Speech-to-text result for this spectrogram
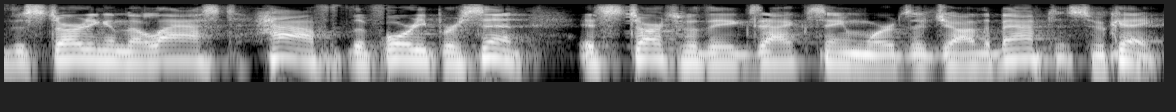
the, starting in the last half, the 40%, it starts with the exact same words of John the Baptist. Okay,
